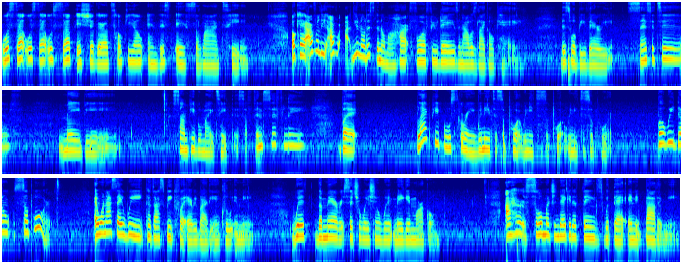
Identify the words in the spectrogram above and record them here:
What's up? What's up? What's up? It's your girl Tokyo, and this is Salon T. Okay, I really, I, you know, this been on my heart for a few days, and I was like, okay, this will be very sensitive. Maybe some people might take this offensively, but black people scream, we need to support, we need to support, we need to support. But we don't support. And when I say we, because I speak for everybody, including me, with the marriage situation with Meghan Markle, I heard so much negative things with that and it bothered me.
